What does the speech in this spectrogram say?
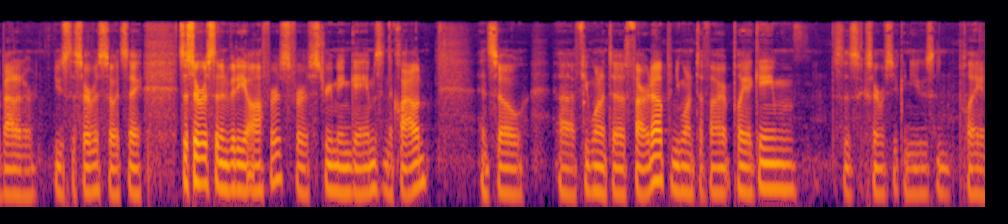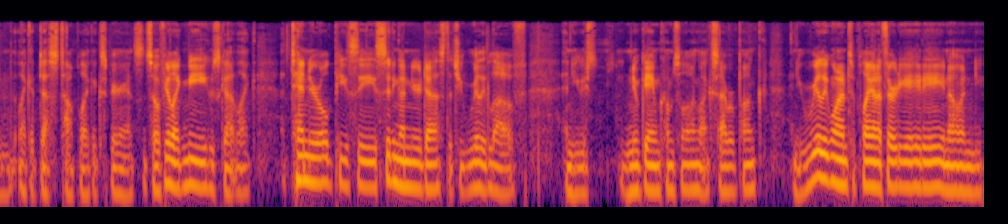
about it or used the service. So it's a it's a service that NVIDIA offers for streaming games in the cloud. And so uh, if you wanted to fire it up and you wanted to fire, play a game this is a service you can use and play in like a desktop-like experience. And so if you're like me, who's got like a 10-year-old PC sitting on your desk that you really love, and you new game comes along like Cyberpunk, and you really wanted to play on a 3080, you know, and you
